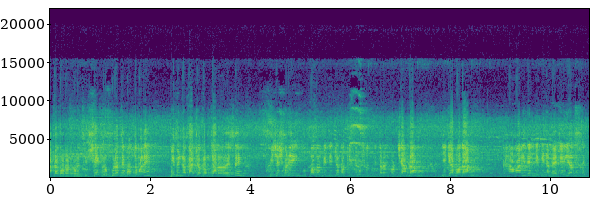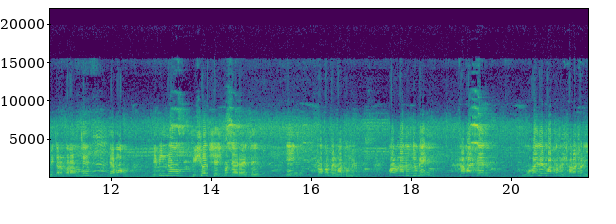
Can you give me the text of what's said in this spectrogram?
আমরা গঠন করেছি। সেই গ্রুপগুলোতে বর্তমানে বিভিন্ন কার্যক্রম চালু রয়েছে। বিশেষ করে উৎপাদন বৃদ্ধির জন্য কৃমির ওষুধ বিতরণ করছি আমরা। টিকা প্রদান খামারিদের বিভিন্ন ম্যাটেরিয়ালস বিতরণ করা হচ্ছে এবং বিভিন্ন বিষয় শেষ পর্যায়ে রয়েছে এই প্রকল্পের মাধ্যমে। করোনা দুর্যোগে খামারিদের মোবাইলের মাধ্যমে সরাসরি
